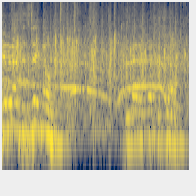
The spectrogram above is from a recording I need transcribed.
giving us a signal. We gotta cut the show.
